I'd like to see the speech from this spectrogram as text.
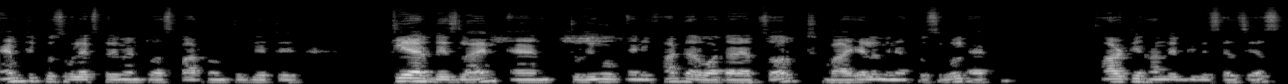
empty crucible experiment was performed to get a clear baseline and to remove any further water absorbed by alumina crucible at 30 100 degrees Celsius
